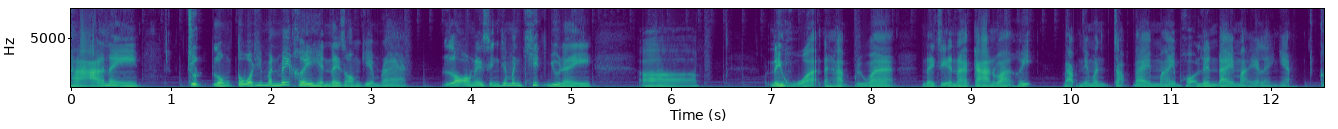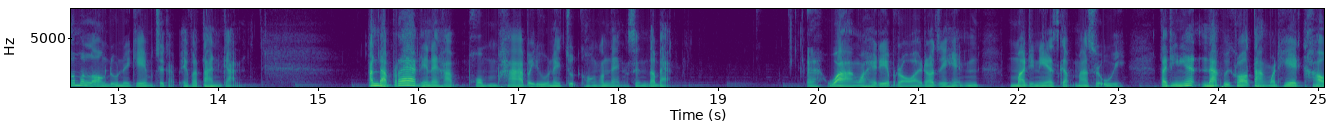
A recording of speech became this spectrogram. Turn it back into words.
หาในจุดลงตัวที่มันไม่เคยเห็นใน 2 เกมแรก ลองในสิ่งที่มันคิดอยู่ในในหัวนะครับ หรือว่าในจินตนาการว่าเฮ้ยแบบนี้มันจับได้ไหมพอเล่นได้ไหมอะไรเงี้ยก็มาลองดูในเกมเจอกับเอเวอร์ตันกัน อันดับแรกเนี่ยนะครับ ผมพาไปดูในจุดของตำแหน่งเซนเตอร์แบ็ก อะวางไว้ให้เรียบร้อย เราจะเห็นมาติเนสกับมาสอุย แต่ทีเนี้ยนักวิเคราะห์ต่างประเทศเขา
